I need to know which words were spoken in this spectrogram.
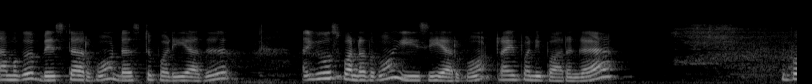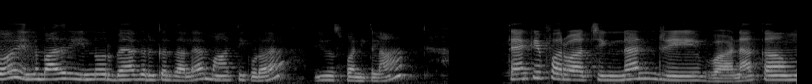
நமக்கு பெஸ்ட்டாக இருக்கும். டஸ்ட்டு படியாது. யூஸ் பண்ணுறதுக்கும் ஈஸியாக இருக்கும். ட்ரை பண்ணி பாருங்கள் இப்போது இந்த மாதிரி இன்னொரு பேக் இருக்கிறதால மாற்றி கூட யூஸ் பண்ணிக்கலாம். தேங்க்யூ ஃபார் வாட்சிங் நன்றி. வணக்கம்.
